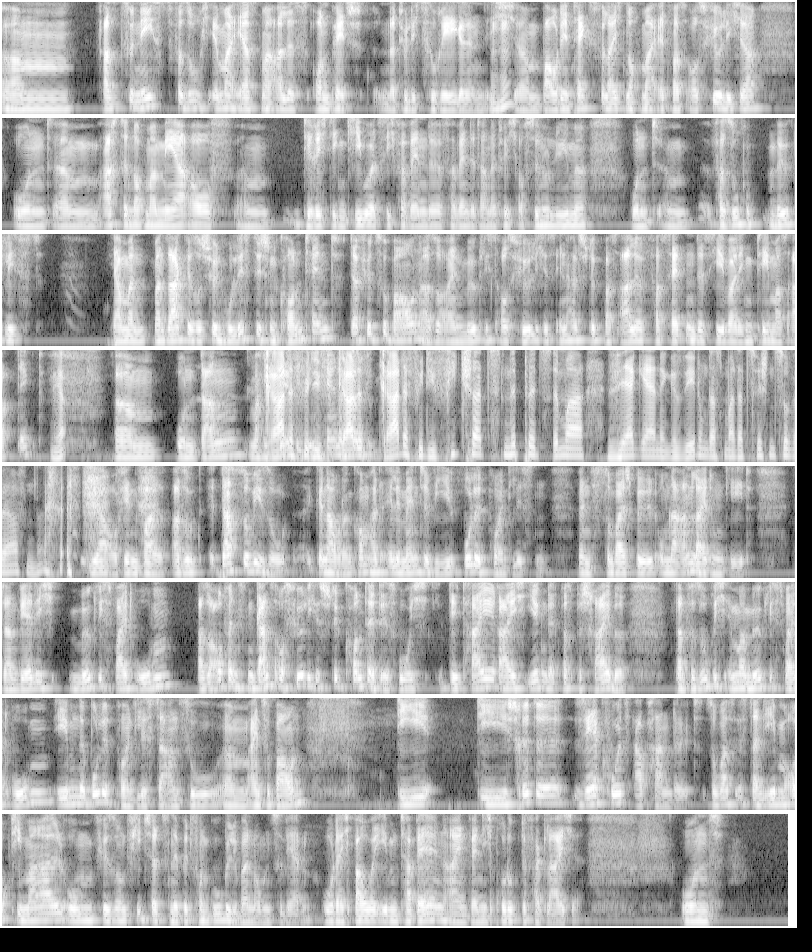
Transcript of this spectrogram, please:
Ähm also zunächst versuche ich immer erstmal alles on-page natürlich zu regeln. Ich mhm. ähm, baue den Text vielleicht nochmal etwas ausführlicher und ähm, achte nochmal mehr auf ähm, die richtigen Keywords, die ich verwende, verwende dann natürlich auch Synonyme und ähm, versuche möglichst, ja, man, man sagt ja so schön holistischen Content dafür zu bauen, also ein möglichst ausführliches Inhaltsstück, was alle Facetten des jeweiligen Themas abdeckt. Ja. Ähm, und dann mache ich gerade für die gerade gerade für die Featured Snippets immer sehr gerne gesehen, um das mal dazwischen zu werfen. Ne? Ja, auf jeden Fall. Also das sowieso. Genau. Dann kommen halt Elemente wie Bullet Point Listen. Wenn es zum Beispiel um eine Anleitung geht, dann werde ich möglichst weit oben, also auch wenn es ein ganz ausführliches Stück Content ist, wo ich detailreich irgendetwas beschreibe, dann versuche ich immer möglichst weit oben eben eine Bullet Point Liste anzu, ähm, einzubauen, die die Schritte sehr kurz abhandelt. Sowas ist dann eben optimal, um für so ein Featured Snippet von Google übernommen zu werden. Oder ich baue eben Tabellen ein, wenn ich Produkte vergleiche. Und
